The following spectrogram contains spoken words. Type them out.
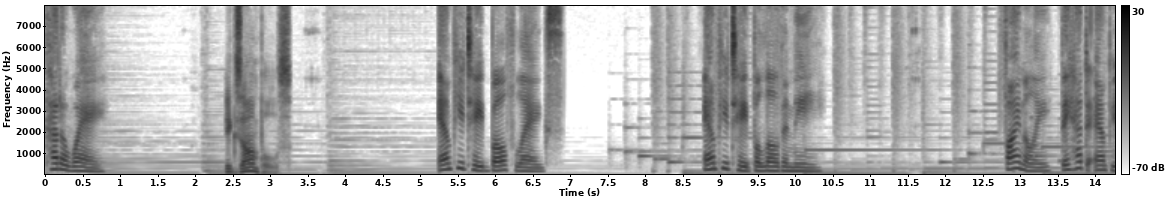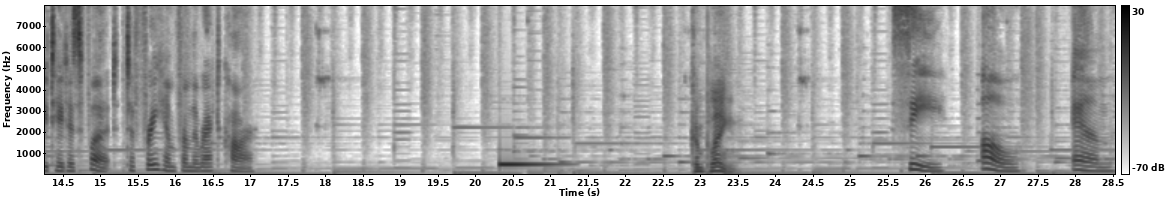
Cut away. Examples Amputate both legs. Amputate below the knee. Finally, they had to amputate his foot to free him from the wrecked car. Complain. C O M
